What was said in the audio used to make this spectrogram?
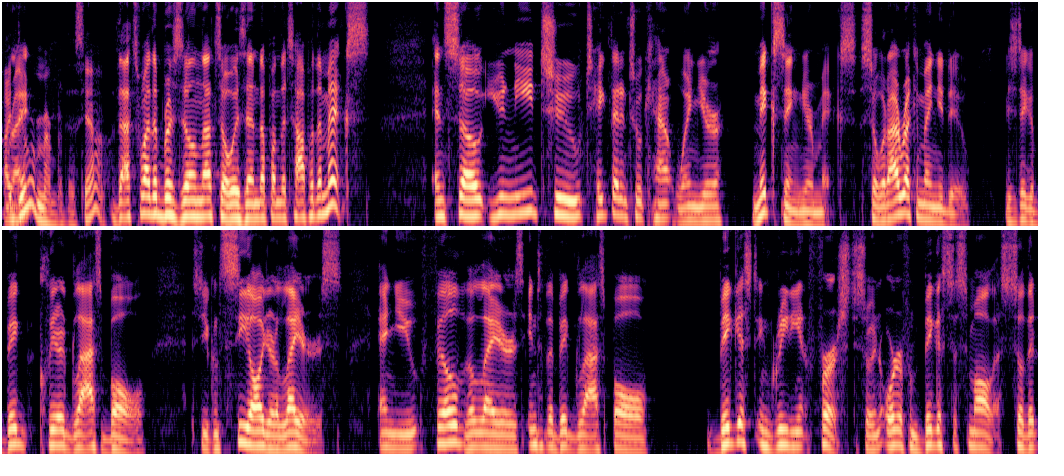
I do remember this. Yeah. That's why the Brazil nuts always end up on the top of the mix. And so you need to take that into account when you're mixing your mix. So what I recommend you do is you take a big clear glass bowl so you can see all your layers and you fill the layers into the big glass bowl biggest ingredient first. So in order from biggest to smallest so that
